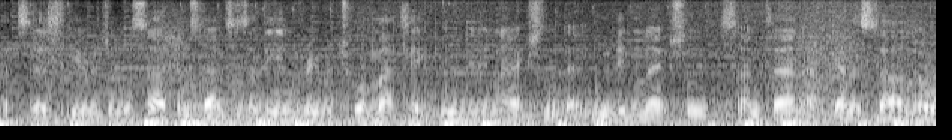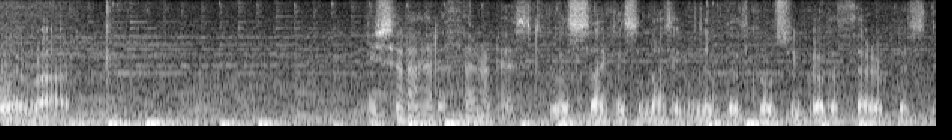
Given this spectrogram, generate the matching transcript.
That says the original circumstances of the injury were traumatic. Wounded in action, then. Wounded in action, suntan, Afghanistan, or Iraq. You said I had a therapist. Got a psychosomatic limp, of course you've got a therapist.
